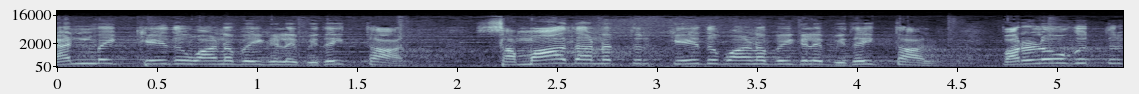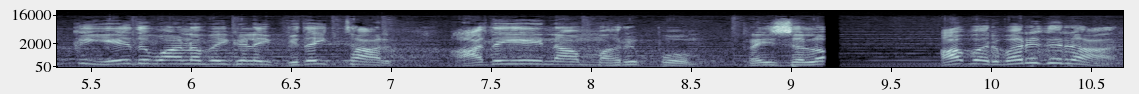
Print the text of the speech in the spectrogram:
நன்மைக்கேதுவானவைகளை விதைத்தால் சமாதானத்திற்கு ஏதுவானவைகளை விதைத்தால் பரலோகத்திற்கு ஏதுவானவைகளை விதைத்தால் அதையே நாம் மறுப்போம். அவர் வருகிறார்.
